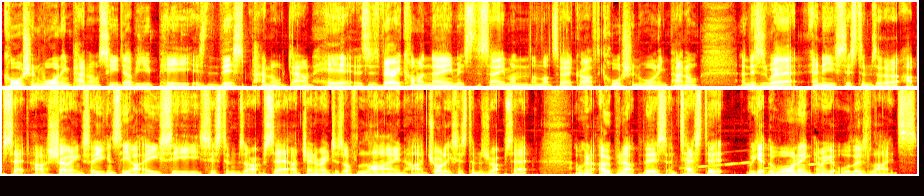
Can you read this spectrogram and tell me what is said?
Caution warning panel, CWP, is this panel down here. This is very common name. It's the same on, on lots of aircraft, caution warning panel. And this is where any systems that are upset are showing. So you can see our AC systems are upset, our generators offline, hydraulic systems are upset. I'm going to open up this and test it. We get the warning and we get all those lights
